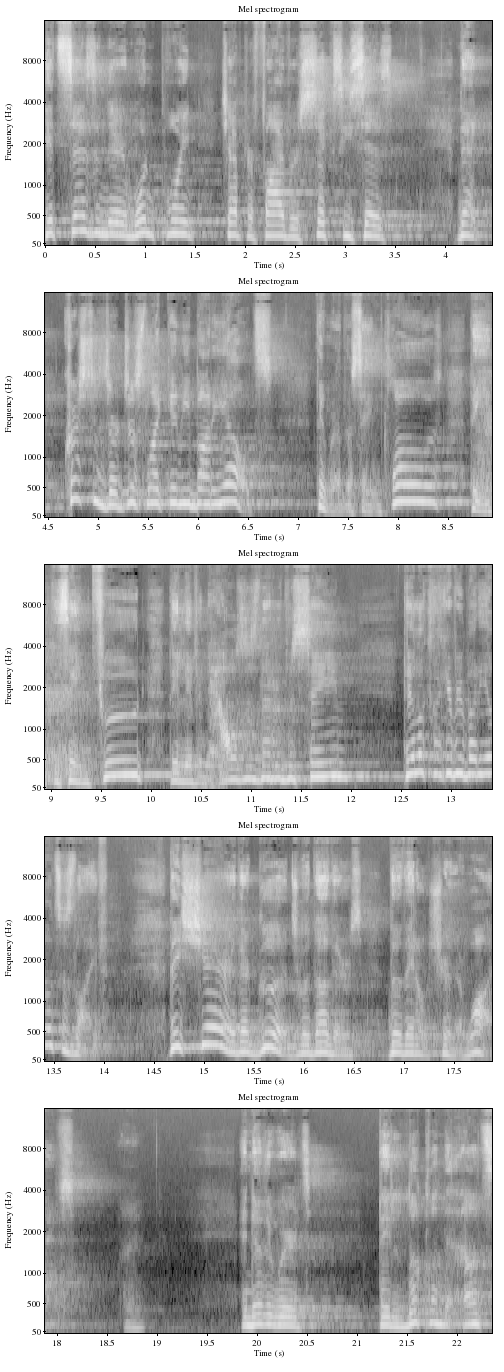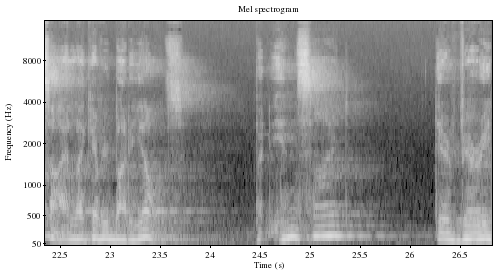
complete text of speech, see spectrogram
it says in there, in one point, chapter 5 or 6, he says that Christians are just like anybody else. They wear the same clothes, they eat the same food, they live in houses that are the same. They look like everybody else's life. They share their goods with others, though they don't share their wives. Right? In other words, they look on the outside like everybody else, but inside, they're very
